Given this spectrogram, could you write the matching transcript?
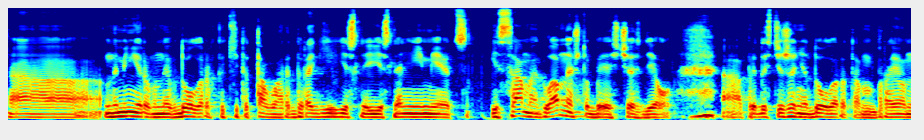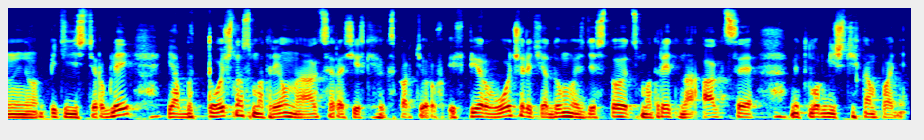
номинированные в долларах какие-то товары дорогие, если, если они имеются. И самое главное, что бы я сейчас делал, а, при достижении доллара там, в районе 50 рублей, я бы точно смотрел на акции российских экспортеров. И в первую очередь, я думаю, здесь стоит смотреть на акции металлургических компаний.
